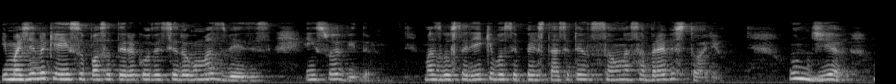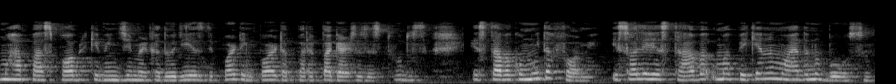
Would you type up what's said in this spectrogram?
Imagino que isso possa ter acontecido algumas vezes em sua vida mas gostaria que você prestasse atenção nessa breve história. Um dia, um rapaz pobre que vendia mercadorias de porta em porta para pagar seus estudos estava com muita fome e só lhe restava uma pequena moeda no bolso.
